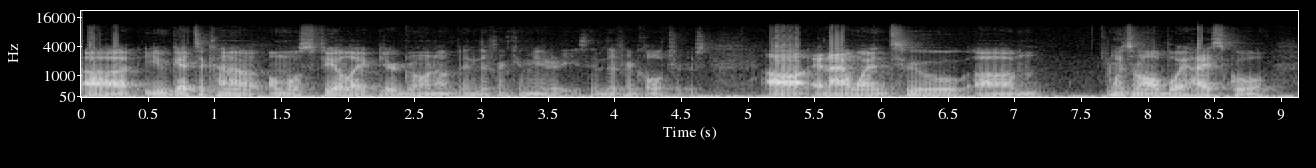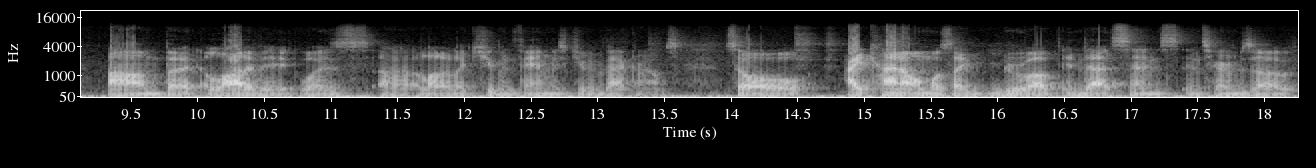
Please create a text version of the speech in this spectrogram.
uh, you get to kind of almost feel like you're growing up in different communities in different cultures. Uh, and I went to um, went to an all boy high school. Um, but a lot of it was uh, a lot of like Cuban families, Cuban backgrounds. So I kind of almost like grew up in that sense in terms of,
